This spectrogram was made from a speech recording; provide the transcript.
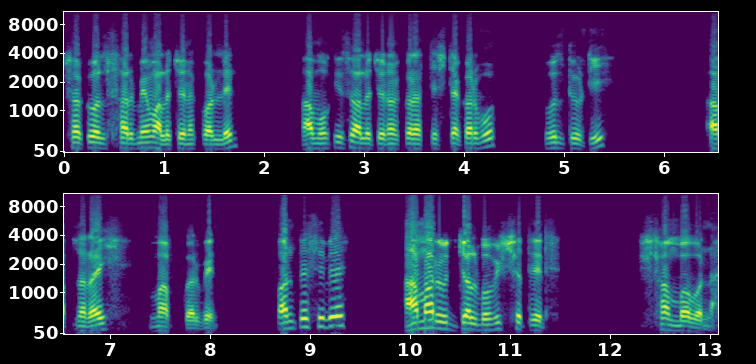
সকল স্যার, ম্যাম আলোচনা করলেন। আমিও কিছু আলোচনা করার চেষ্টা করব, ভুল ত্রুটি আপনারাই মাফ করবেন। অনপেসিভে আমার উজ্জ্বল ভবিষ্যতের সম্ভাবনা।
